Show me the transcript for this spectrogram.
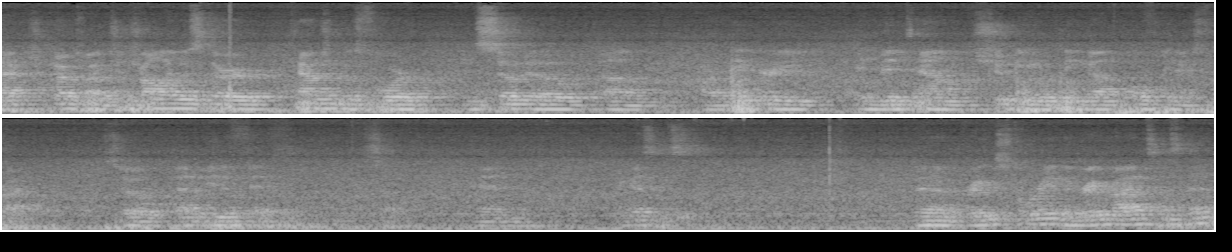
actually, Centrale was third, Township was fourth, and So Dough, um, our bakery in Midtown, should be opening up hopefully next Friday. So that'll be the fifth. So, and I guess it's been a great story and a great ride since then.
